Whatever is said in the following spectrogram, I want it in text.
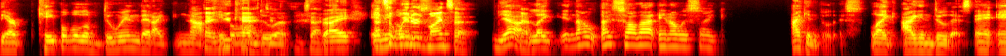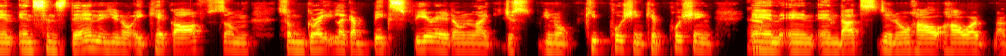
they're capable of doing that i not that you capable can't of do. doing Exactly. right That's And a winner's always- mindset. yeah, Yeah. like and I, I saw that and i was like i can do this like i can do this and, and and since then you know it kicked off some some great like a big spirit on like just you know keep pushing keep pushing Yeah. and and and that's you know how how I, I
